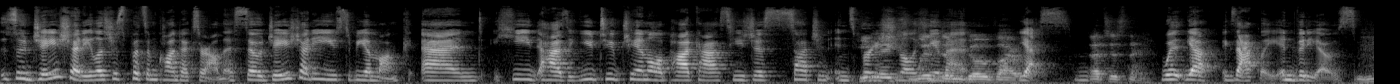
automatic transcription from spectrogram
so Jay Shetty, let's just put some context around this. So Jay Shetty used to be a monk, and he has a YouTube channel, a podcast. He's just such an inspirational he makes human. Go viral. Yes, that's his thing. With yeah, exactly in videos. Mm-hmm.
